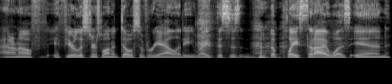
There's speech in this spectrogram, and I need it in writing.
I don't know if, if your listeners want a dose of reality, right? This is the place that I was in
